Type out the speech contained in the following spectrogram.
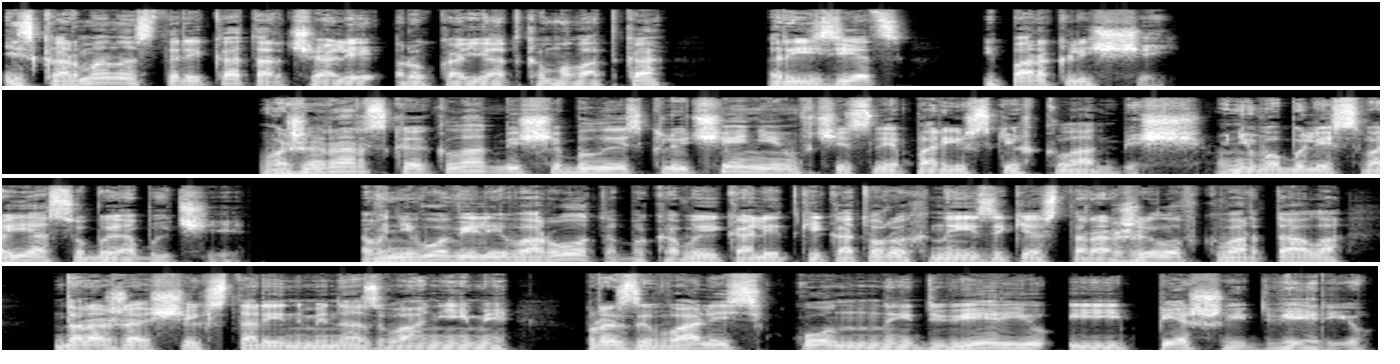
Из кармана старика торчали рукоятка молотка, резец и пара клещей. Важерарское кладбище было исключением в числе парижских кладбищ. У него были свои особые обычаи. В него вели ворота, боковые калитки которых на языке старожилов квартала, дорожащих старинными названиями, прозывались конной дверью и пешей дверью.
